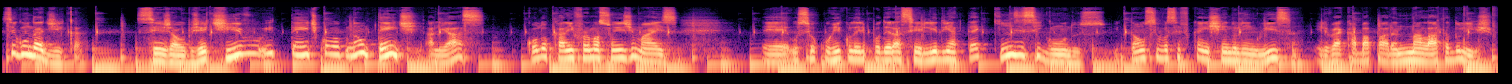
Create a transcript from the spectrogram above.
Segunda dica: seja objetivo e tente não tente, aliás, colocar informações demais. É, o seu currículo ele poderá ser lido em até 15 segundos. Então, se você ficar enchendo linguiça, ele vai acabar parando na lata do lixo.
